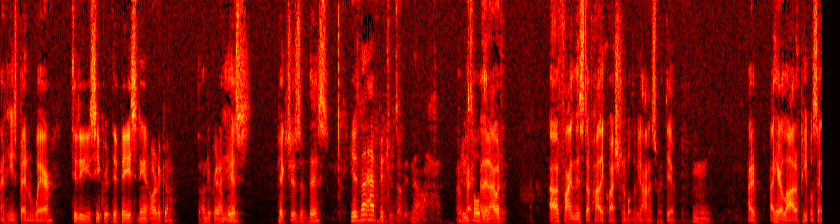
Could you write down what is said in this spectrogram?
and he's been where To the secret the base in Antarctica, the underground And base. pictures of this He does not have pictures of it. No, okay he's told and then i would it. i would find this stuff highly questionable to be honest with you Mhm. I I hear a lot of people say a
